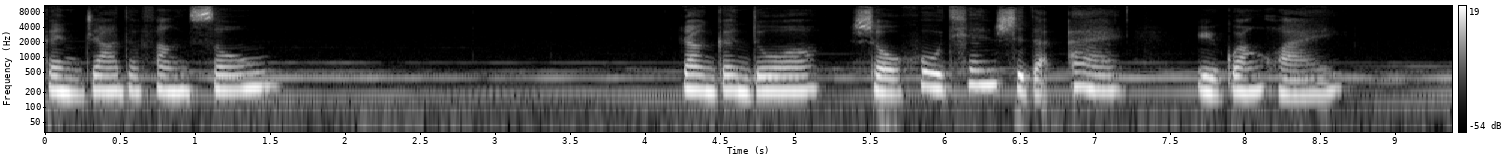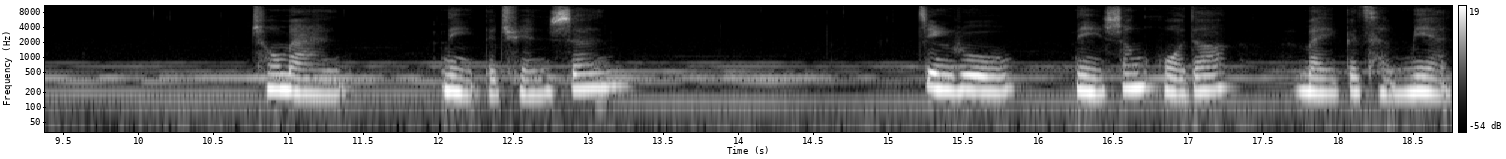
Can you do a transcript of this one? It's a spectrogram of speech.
更加的放松，让更多守护天使的爱与关怀充满你的全身，进入你生活的。每个层面。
